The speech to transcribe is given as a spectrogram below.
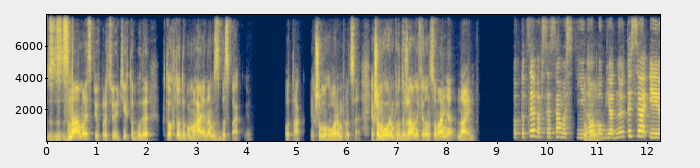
з, з нами співпрацюють ті, хто буде, хто, хто допомагає нам з безпекою. Отак. Якщо ми говоримо про це. Якщо ми говоримо про державне фінансування, найн. Тобто, це ви все самостійно Мгм. об'єднуєтеся і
